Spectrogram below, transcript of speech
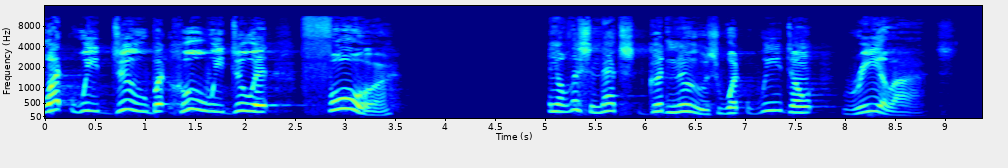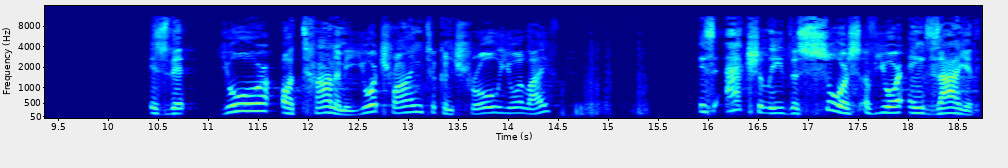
what we do, but who we do it for. Know, listen, that's good news. What we don't realize is that your autonomy, your trying to control your life, is actually the source of your anxiety.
